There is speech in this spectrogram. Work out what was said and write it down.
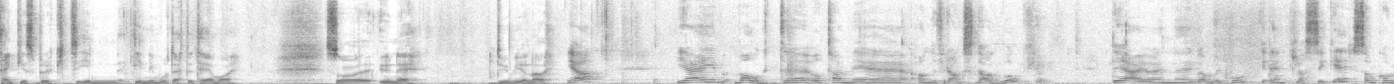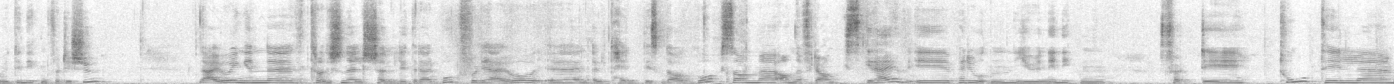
tenkes brukt inn, inn mot dette temaet. Så Unni, du begynner. Ja. Jeg valgte å ta med Anne Franks dagbok. Det er jo en gammel bok, en klassiker, som kom ut i 1947. Det er jo ingen eh, tradisjonell skjønnlitterær bok, for det er jo eh, en autentisk dagbok som eh, Anne Frank skrev i perioden juni 1942 til eh,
